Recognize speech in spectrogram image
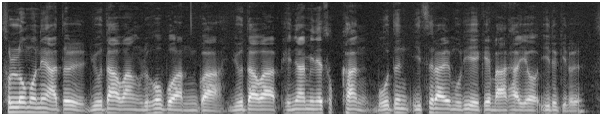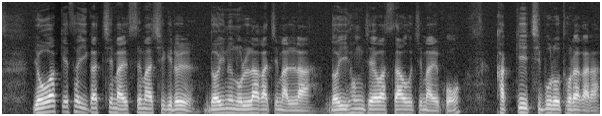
솔로몬의 아들 유다 왕 르호보암과 유다와 베냐민에 속한 모든 이스라엘 무리에게 말하여 이르기를 여호와께서 이같이 말씀하시기를 너희는 올라가지 말라 너희 형제와 싸우지 말고 각기 집으로 돌아가라.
